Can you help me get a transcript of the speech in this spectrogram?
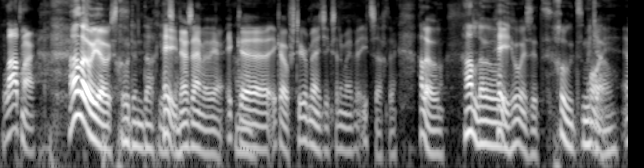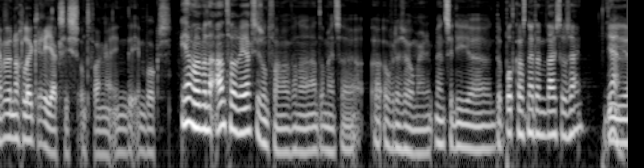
Laat maar. Hallo Joost. Goedendag Jesse. hey, daar zijn we weer. Ik, eh, ik overstuur een beetje. Ik zet hem even iets zachter. Hallo. Hallo. Hey, hoe is het? Goed, met Mooi. jou. Hebben we nog leuke reacties ontvangen in de inbox? Ja, we hebben een aantal reacties ontvangen van een aantal mensen eh, over de zomer. Mensen die eh, de podcast net aan het luisteren zijn. Die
